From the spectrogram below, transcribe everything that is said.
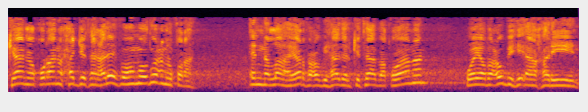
كان القرآن حجة عليه فهو موضوع بالقرآن. إن الله يرفع بهذا الكتاب أقواما ويضع به آخرين.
